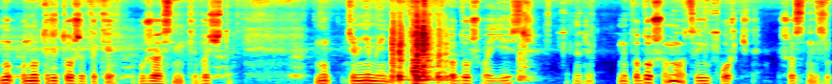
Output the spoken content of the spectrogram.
Ну, внутрі теж таке ужасненьке, бачите. Ну, тим не менее. А, подошва є. Не подошва, ну це і упорчик, що знизу.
